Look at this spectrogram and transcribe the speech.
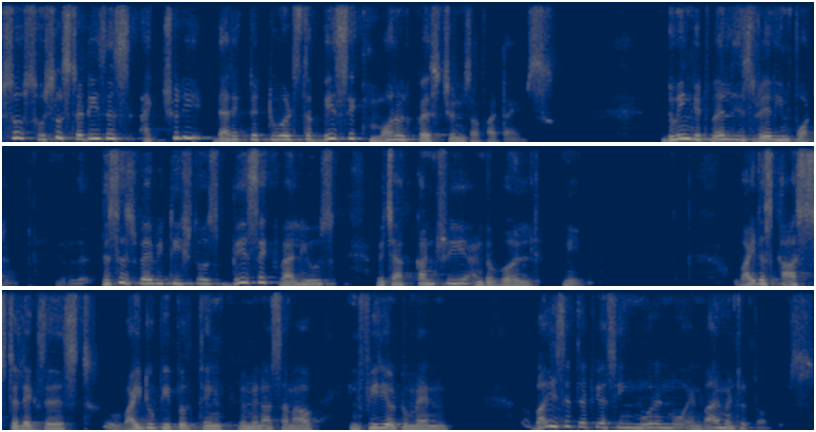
So social studies is actually directed towards the basic moral questions of our times. Doing it well is really important. This is where we teach those basic values which our country and the world need why does caste still exist? Why do people think women are somehow inferior to men? Why is it that we are seeing more and more environmental problems?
